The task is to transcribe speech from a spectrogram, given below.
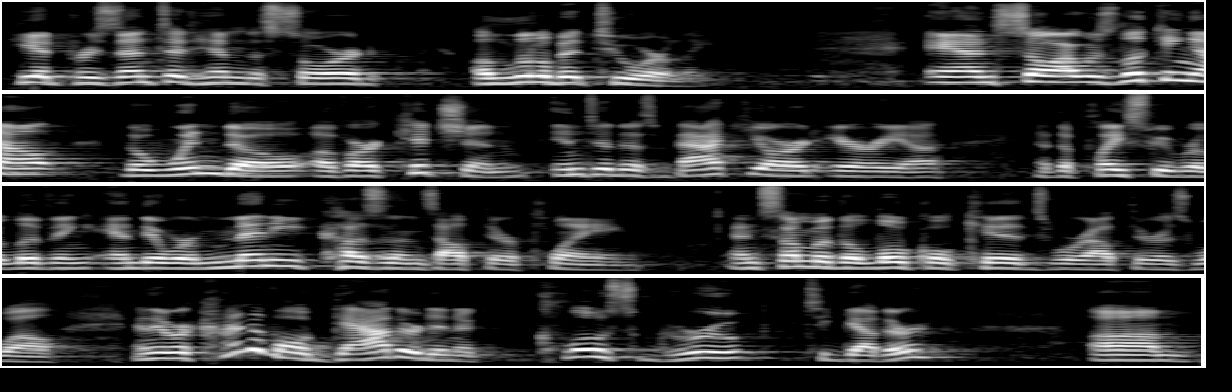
he had presented him the sword a little bit too early. And so I was looking out the window of our kitchen into this backyard area, at the place we were living, and there were many cousins out there playing. And some of the local kids were out there as well. And they were kind of all gathered in a close group together. Um,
